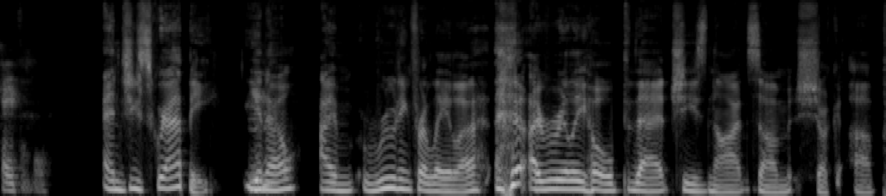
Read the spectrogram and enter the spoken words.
capable. and she's scrappy, you Mhm. know. I'm rooting for Layla. I really hope that she's not some shook up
